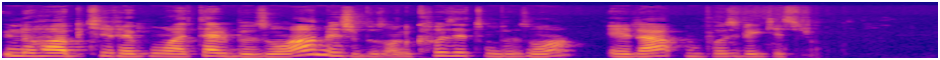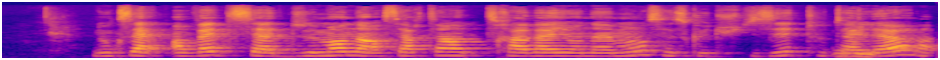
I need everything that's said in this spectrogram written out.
une robe qui répond à tel besoin, mais j'ai besoin de creuser ton besoin. Et là, on pose les questions. Donc, ça, en fait, ça demande un certain travail en amont, c'est ce que tu disais tout à l'heure.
